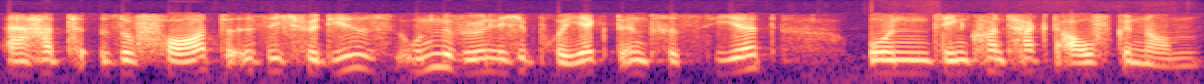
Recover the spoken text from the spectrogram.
hat sofort sich für dieses ungewöhnliche Projekt interessiert und den Kontakt aufgenommen.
